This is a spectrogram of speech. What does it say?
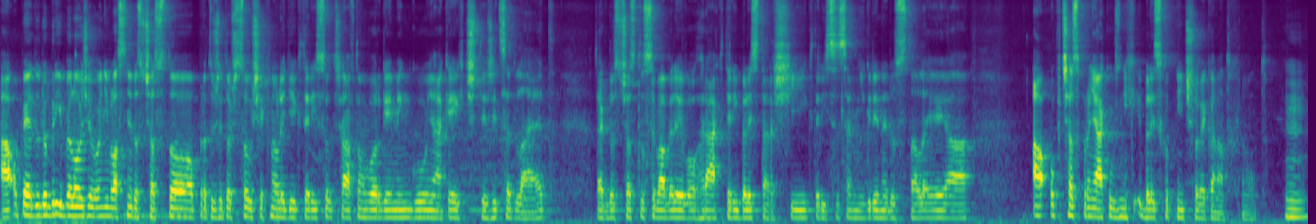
A opět dobrý bylo, že oni vlastně dost často, protože to jsou všechno lidi, kteří jsou třeba v tom wargamingu nějakých 40 let, tak dost často se bavili o hrách, které byly starší, které se sem nikdy nedostali a, a občas pro nějakou z nich i byli schopní člověka natchnout. Hmm.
